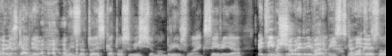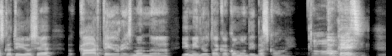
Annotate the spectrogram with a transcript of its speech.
pagaidām. ja? Un līdz ar to es skatos visu, jo man brīvs laiks ir. Ja? Bet īpaši šobrīd arī var visu skatīties. Vakar es noskatījos ja? kārtējo reizi. Man uh, iemīļotākā komanda ir Baskonija. Kāpēc? Okay.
